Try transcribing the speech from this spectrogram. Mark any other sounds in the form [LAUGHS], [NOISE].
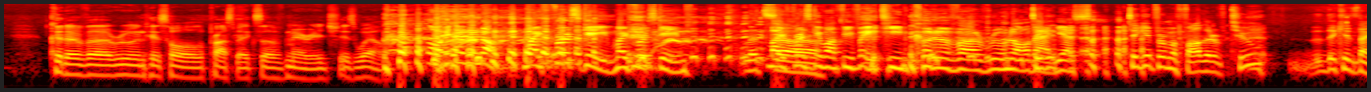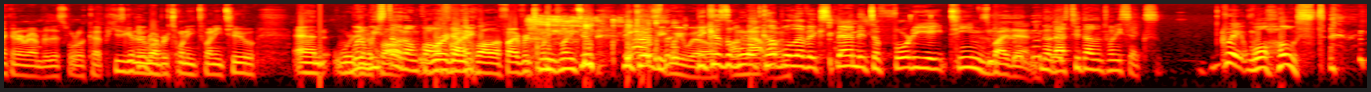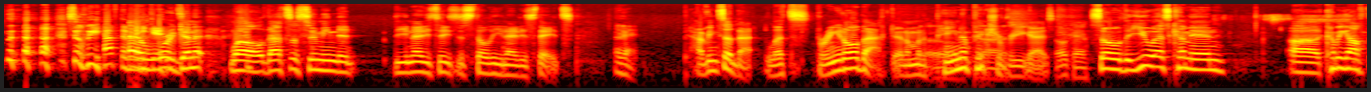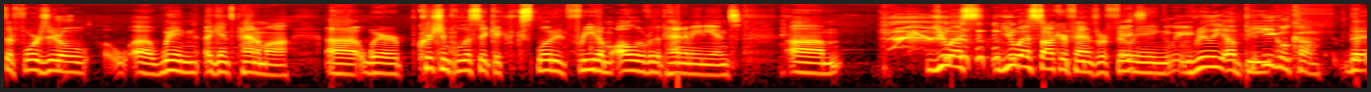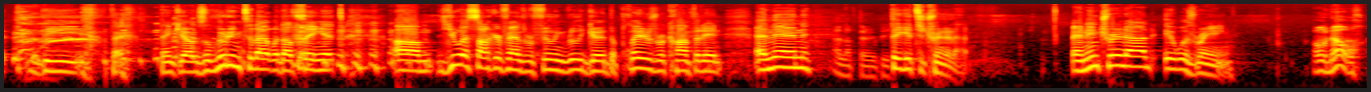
could have uh, ruined his whole prospects of marriage as well. [LAUGHS] Oh no no no! My first game, my first game, let's my uh, first game on FIFA 18 could have uh, ruined all that. it- Yes. [LAUGHS] take it from a father of two. The kid's not going to remember this World Cup. He's going to remember 2022, and we're gonna we still don't qualify. We're going qualify. to qualify for 2022 [LAUGHS] because think we will because the World Cup one. will have expanded to 48 teams by then. No, that's 2026. Great, we'll host, [LAUGHS] So we have to make and it. we're gonna. Well, that's assuming that the United States is still the United States. okay. Having said that, let's bring it all back, and I'm going to paint a picture for you guys. Okay. So the U.S. come in, uh, coming off their 4-0 uh, win against Panama, uh, where Christian Pulisic exploded freedom all over the Panamanians. Um, U.S. U.S. soccer fans were feeling Basically. really upbeat Eagle come. The the [LAUGHS] thank you. I was alluding to that without saying it. Um, U.S. soccer fans were feeling really good. The players were confident, and then I love therapy. they get to Trinidad, and in Trinidad it was raining. oh no.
